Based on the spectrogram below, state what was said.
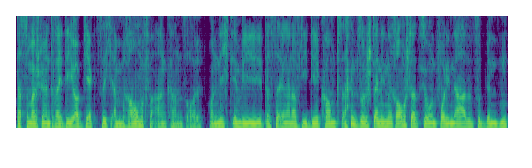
Dass zum Beispiel ein 3D-Objekt sich am Raum verankern soll und nicht irgendwie, dass da irgendwann auf die Idee kommt, so ständig eine Raumstation vor die Nase zu binden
